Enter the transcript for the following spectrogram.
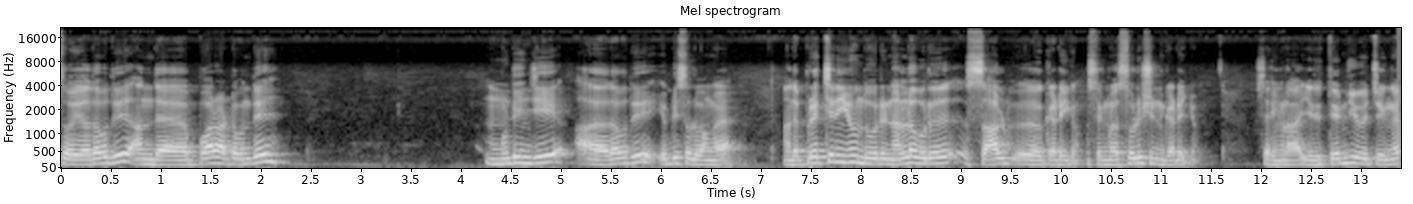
ஸோ அதாவது அந்த போராட்டம் வந்து முடிஞ்சு அதாவது எப்படி சொல்லுவாங்க அந்த பிரச்சனையும் வந்து ஒரு நல்ல ஒரு சால்வ் கிடைக்கும். சரிங்களா? சொல்யூஷன் கிடைக்கும். சரிங்களா? இது தெரிஞ்சு வச்சுங்க.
